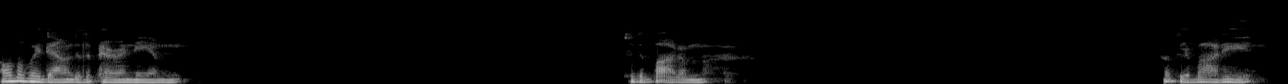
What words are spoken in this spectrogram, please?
all the way down to the perineum, to the bottom of your body.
